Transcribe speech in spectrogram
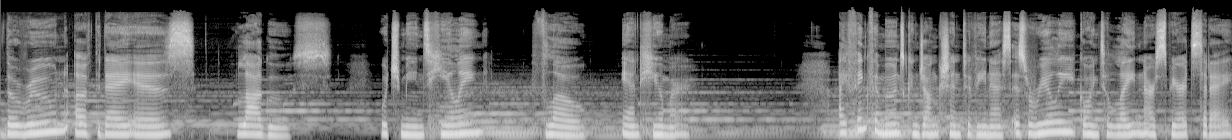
The rune of the day is Laguz, which means healing, flow, and humor. I think the moon's conjunction to Venus is really going to lighten our spirits today.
